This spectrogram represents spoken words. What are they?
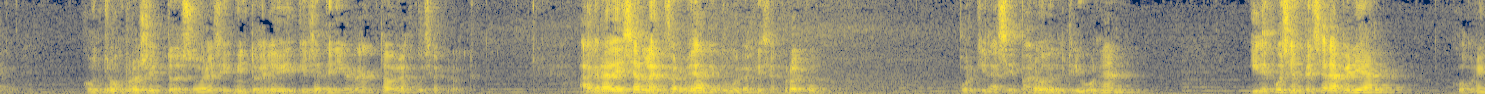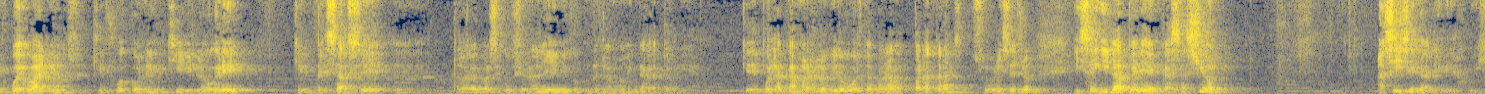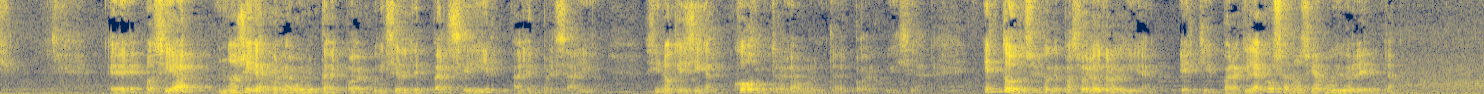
contra un proyecto de sobreseguimiento de Levi que ya tenía redactado la jueza Croto. Agradecer la enfermedad que tuvo la jueza Croto, porque la separó del tribunal, y después empezar a pelear con el juez Baños, que fue con el que logré que empezase eh, toda la persecución a Levi con una llamada indagatoria. Que después la Cámara lo dio vuelta para, para atrás, sobre sello, y seguí la pelea en casación. Así llega Levi a juicio. Eh, o sea, no llega con la voluntad del Poder Judicial de perseguir al empresario, sino que llega contra la voluntad del Poder Judicial. Entonces, lo que pasó el otro día es que para que la cosa no sea muy violenta,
